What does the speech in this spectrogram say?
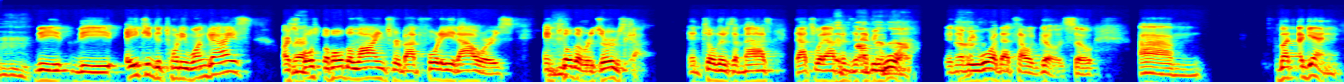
Mhm. the the 18 to 21 guys are Right. supposed to hold the lines for about 48 hours until the reserves come, until there's a mass. That's what happens in every war. out. In every war, that's how it goes. So, um, but again,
